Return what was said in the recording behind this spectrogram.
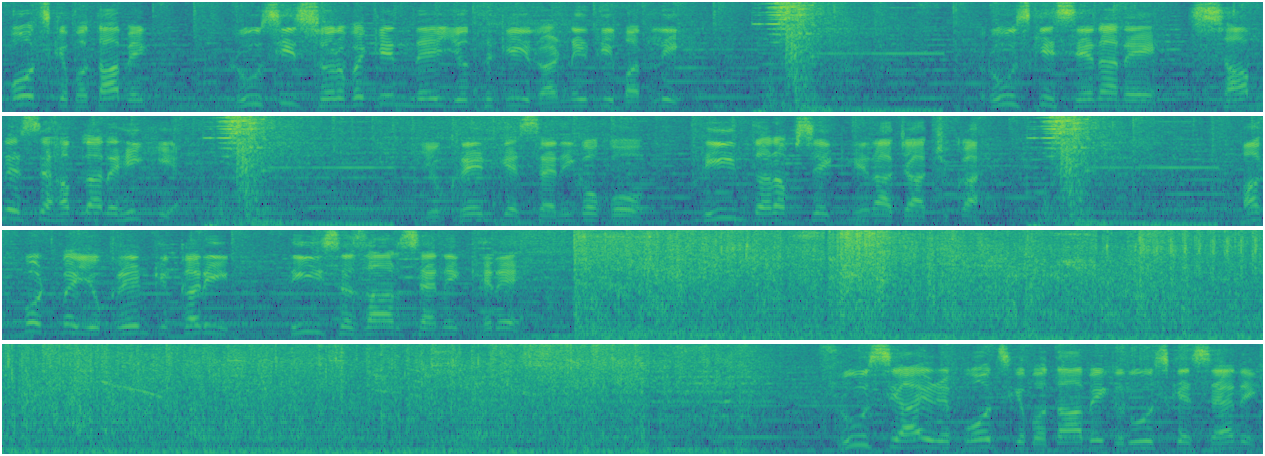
रिपोर्ट्स के मुताबिक, रूसी सुरविकिन ने युद्ध की रणनीति बदली। रूस की सेना ने सामने से हमला नहीं किया। यूक्रेन के सैनिकों को तीन तरफ़ से घेरा जा चुका है। बखमुट में यूक्रेन के करीब तीस हज़ार सैनिक घिरे हैं। रूस से आई रिपोर्ट्स के मुताबिक, रूस के सैनिक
